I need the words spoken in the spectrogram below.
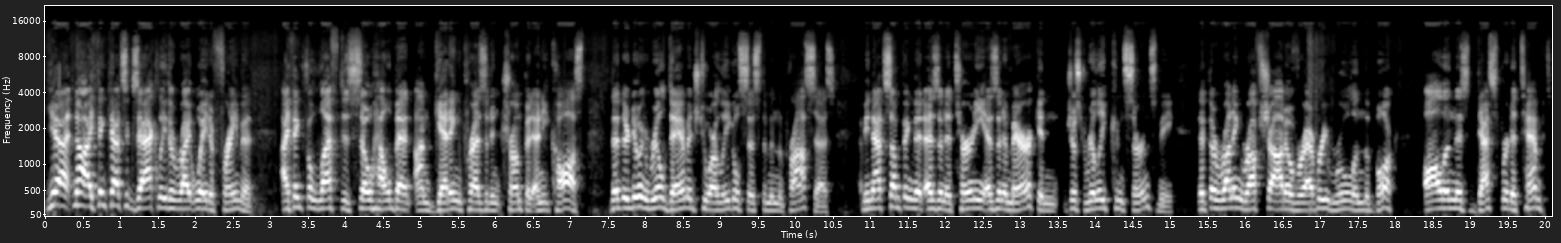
Yeah, no, I think that's exactly the right way to frame it. I think the left is so hell bent on getting President Trump at any cost that they're doing real damage to our legal system in the process. I mean, that's something that, as an attorney, as an American, just really concerns me that they're running roughshod over every rule in the book, all in this desperate attempt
